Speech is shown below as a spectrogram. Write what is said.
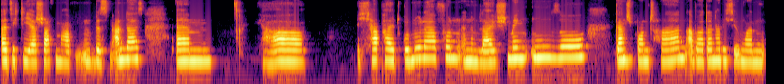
als ich die erschaffen habe, ein bisschen anders. Ähm, ja, ich habe halt Gundula erfunden in einem Live-Schminken so, ganz spontan, aber dann habe ich sie irgendwann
